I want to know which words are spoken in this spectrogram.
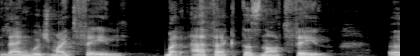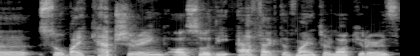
language might fail, but affect does not fail. Uh, so by capturing also the affect of my interlocutors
